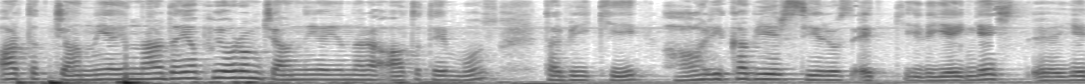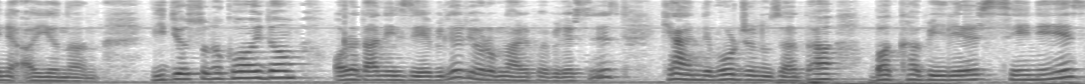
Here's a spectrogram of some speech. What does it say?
artık canlı yayınlarda yapıyorum. Canlı yayınlara 6 Temmuz tabii ki harika bir Sirius etkili yengeç e, yeni ayının videosunu koydum. Oradan izleyebilir, yorumlar yapabilirsiniz. Kendi burcunuza da bakabilirsiniz.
